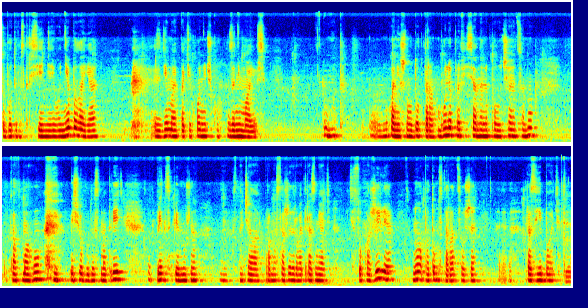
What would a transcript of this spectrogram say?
субботы, воскресенье его не было, я с Димой потихонечку занимаюсь. Вот. Ну, конечно, у доктора более профессионально получается, но как могу, еще буду смотреть. В принципе, нужно сначала промассажировать, размять эти сухожилия, ну а потом стараться уже э, разъебать. Э,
